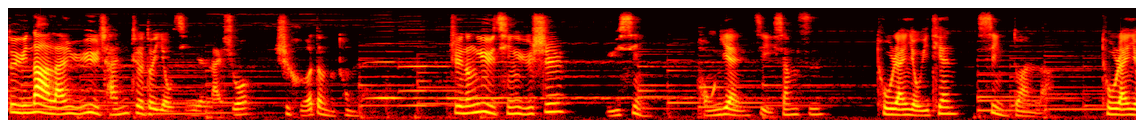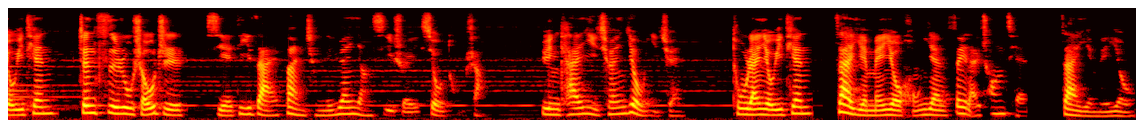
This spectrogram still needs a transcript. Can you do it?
对于纳兰与玉蝉这对有情人来说，是何等的痛苦！只能寓情于诗，于信，鸿雁寄相思。突然有一天，信断了；突然有一天，针刺入手指，血滴在半城的鸳鸯戏水绣图上，晕开一圈又一圈。突然有一天，再也没有鸿雁飞来窗前，再也没有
